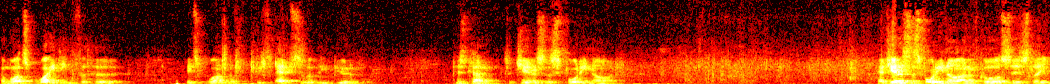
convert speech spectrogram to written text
and what's waiting for her. It's wonderful. It's absolutely beautiful. Just come to Genesis 49. Now, Genesis 49, of course, is the,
